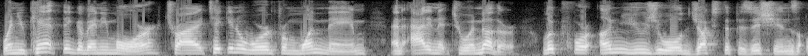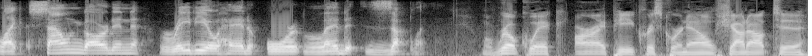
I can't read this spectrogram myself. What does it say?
when you can't think of any more try taking a word from one name and adding it to another look for unusual juxtapositions like Soundgarden, Radiohead, or Led Zeppelin. Well, real quick, RIP Chris Cornell. Shout out to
